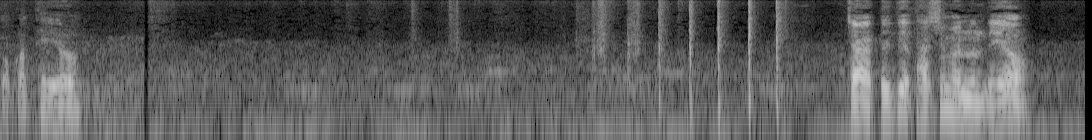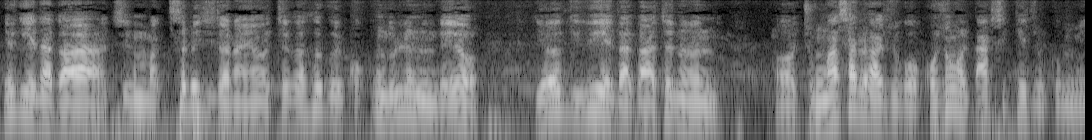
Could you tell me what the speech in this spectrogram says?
똑같아요. 자, 드디어 다 심었는데요. 여기에다가 지금 막 쓰러지잖아요. 제가 흙을 꾹꾹 눌렸는데요. 여기 위에다가 저는 어, 중마사를 가지고 고정을 딱 시켜 줄 겁니다.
